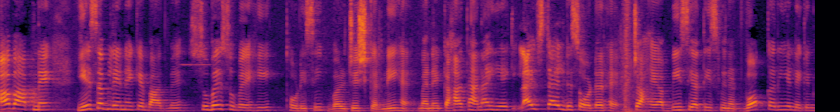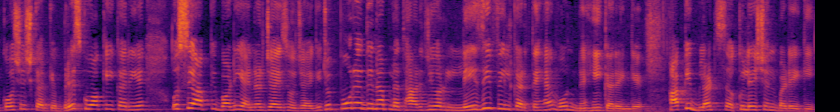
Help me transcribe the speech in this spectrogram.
अब आपने ये सब लेने के बाद में सुबह सुबह ही थोड़ी सी वर्जिश करनी है। मैंने कहा था ना, ये एक लाइफस्टाइल डिसऑर्डर है। चाहे आप 20 या 30 मिनट वॉक करिए, लेकिन कोशिश करके ब्रिस्क वॉक ही करिए, उससे आपकी बॉडी एनर्जाइज हो जाएगी। जो पूरे दिन आप लथार्जी और लेजी फील करते हैं, वो नहीं करेंगे। आपकी ब्लड सर्कुलेशन बढ़ेगी।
